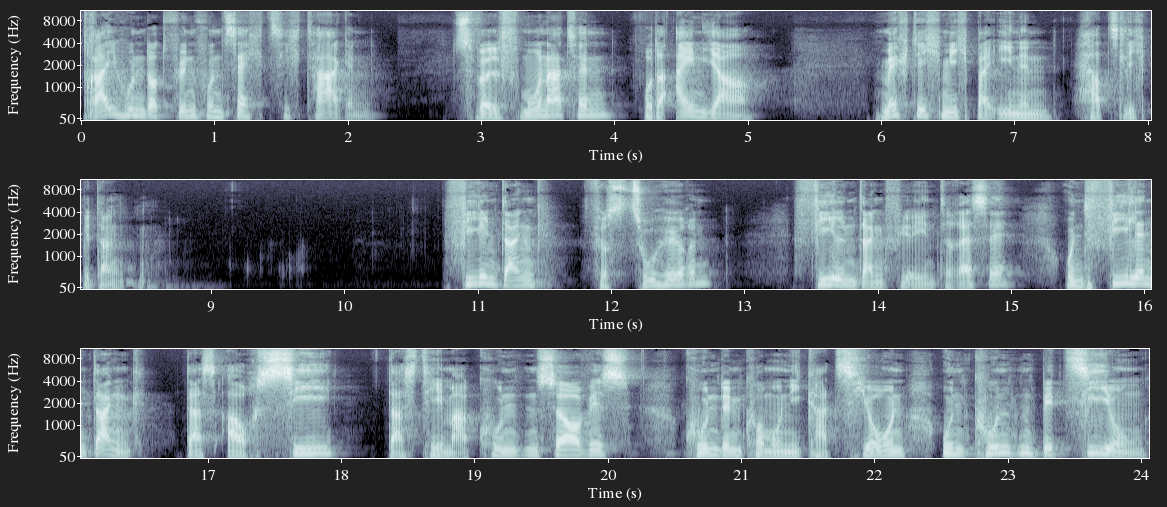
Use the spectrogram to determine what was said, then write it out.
365 Tagen, 12 Monaten oder ein Jahr möchte ich mich bei Ihnen herzlich bedanken. Vielen Dank fürs Zuhören, vielen Dank für Ihr Interesse und vielen Dank, dass auch Sie das Thema Kundenservice, Kundenkommunikation und Kundenbeziehung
